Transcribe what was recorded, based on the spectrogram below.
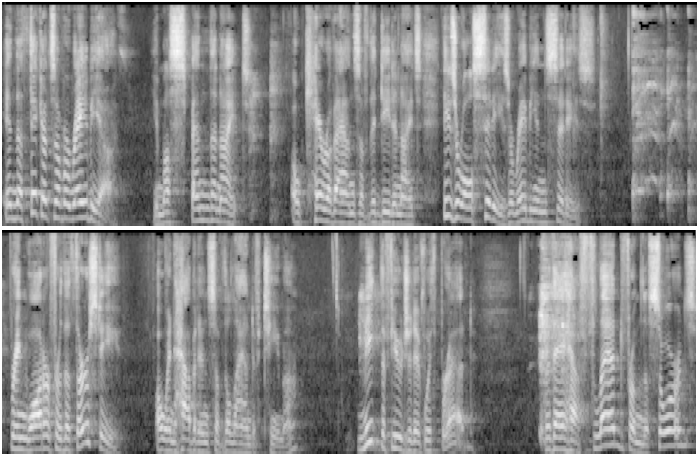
In the thickets of Arabia, you must spend the night. O caravans of the Dedanites. These are all cities, Arabian cities. Bring water for the thirsty, O inhabitants of the land of Tema. Meet the fugitive with bread, for they have fled from the swords,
